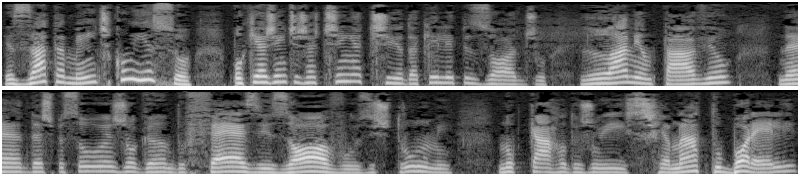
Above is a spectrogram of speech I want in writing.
exatamente com isso, porque a gente já tinha tido aquele episódio lamentável, né, das pessoas jogando fezes, ovos, estrume no carro do juiz Renato Borelli,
